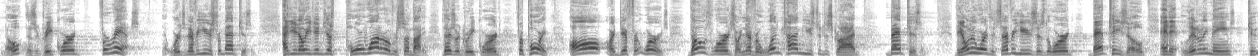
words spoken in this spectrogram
No, there's a Greek word for rinsed. That word's never used for baptism. How do you know he didn't just pour water over somebody? There's a Greek word for pouring. All are different words. Those words are never one time used to describe baptism. The only word that's ever used is the word baptizo, and it literally means to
